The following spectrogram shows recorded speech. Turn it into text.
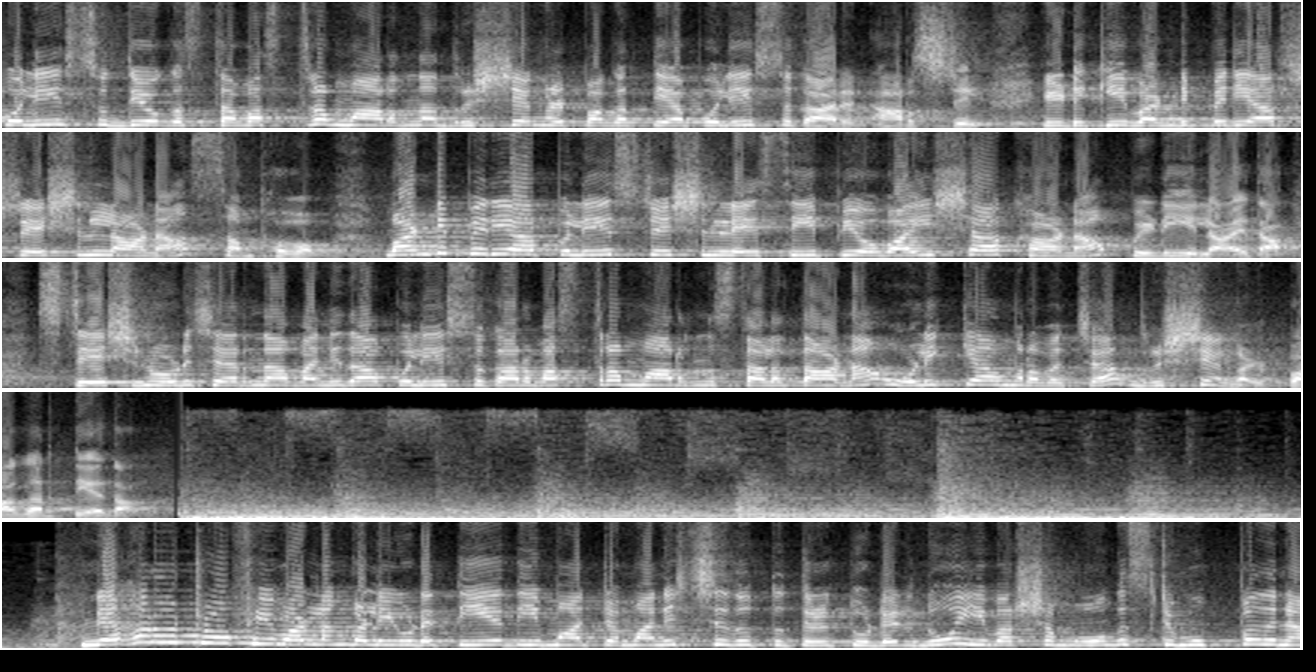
പോലീസ് ഉദ്യോഗസ്ഥ വസ്ത്രം മാറുന്ന ദൃശ്യങ്ങൾ പകർത്തിയ പോലീസുകാരൻ അറസ്റ്റിൽ. ഇടുക്കി വണ്ടിപ്പെരിയാർ സ്റ്റേഷനിലാണ് സംഭവം. വണ്ടിപ്പെരിയാർ പോലീസ് സ്റ്റേഷനിലെ സി പി ഒ വൈശാഖാണ് പിടിയിലായത്. സ്റ്റേഷനോട് ചേർന്ന വനിതാ പോലീസുകാർ വസ്ത്രം മാറുന്ന സ്ഥലത്താണ് ഒളിക്യാമറ വെച്ച ദൃശ്യങ്ങൾ പകർത്തിയത്. നെഹ്റു ട്രോഫി വള്ളംകളിയുടെ തീയതി മാറ്റം അനിശ്ചിതത്വത്തിൽ തുടരുന്നു. ഈ വർഷം ഓഗസ്റ്റ് മുപ്പതിന്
